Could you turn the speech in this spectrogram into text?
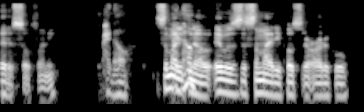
That is so funny. I know. Somebody, I know. no, it was just somebody posted an article.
